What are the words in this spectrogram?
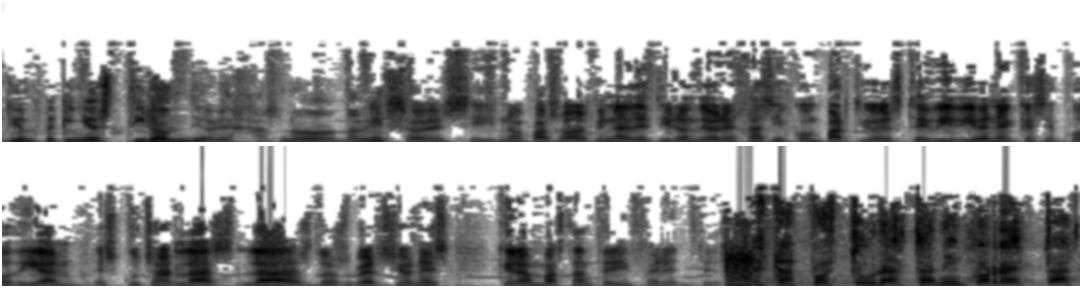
dio un pequeño estirón de orejas, ¿no, David? Eso es, sí, no pasó al final de tirón de orejas y compartió este vídeo en el que se podían escuchar las, las dos versiones que eran bastante diferentes. Estas posturas tan incorrectas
